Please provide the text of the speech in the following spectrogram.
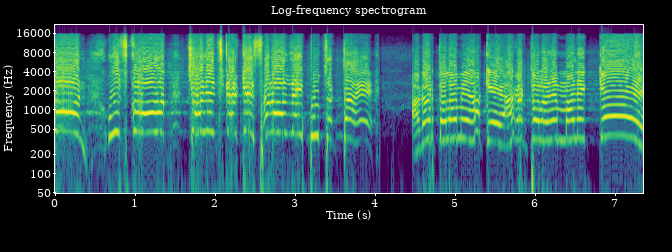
कौन, उसको चैलेंज करके सवाल नहीं पूछ सकता है। अगरतला में आके अगरतला में मालिक के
